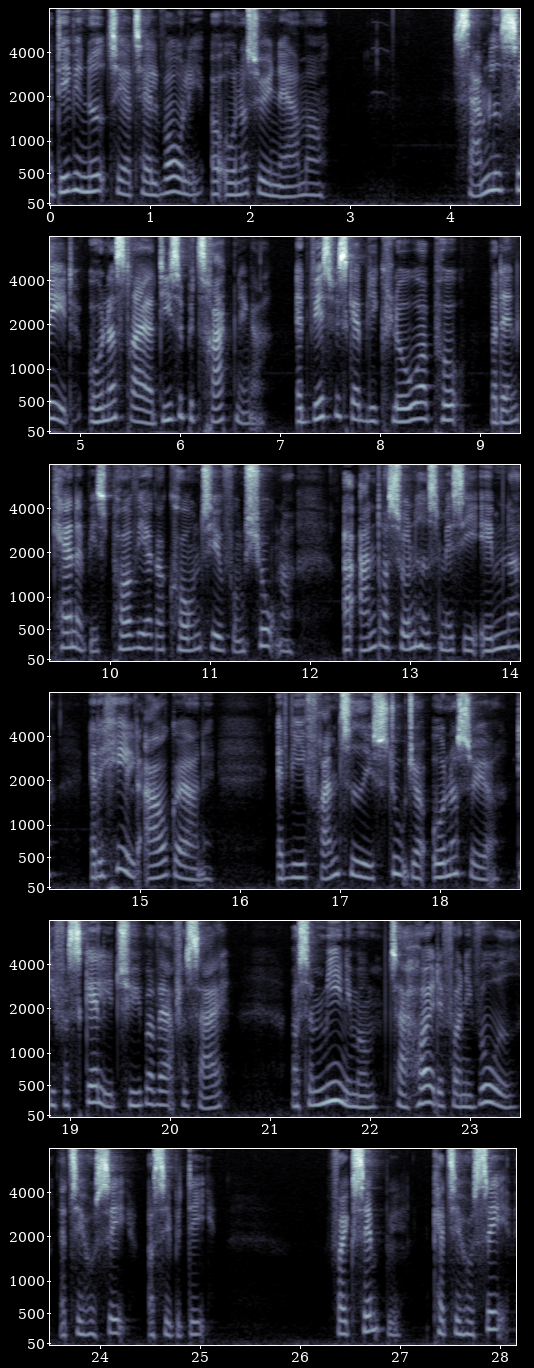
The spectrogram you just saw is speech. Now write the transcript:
og det er vi nødt til at tage alvorligt og undersøge nærmere. Samlet set understreger disse betragtninger, at hvis vi skal blive klogere på, hvordan cannabis påvirker kognitive funktioner og andre sundhedsmæssige emner, er det helt afgørende, at vi i fremtidige studier undersøger de forskellige typer hver for sig, og som minimum tager højde for niveauet af THC og CBD. For eksempel kan THC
